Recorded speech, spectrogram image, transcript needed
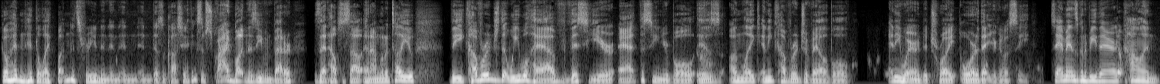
go ahead and hit the like button. It's free and and, and, and doesn't cost you anything. Subscribe button is even better because that helps us out. And I'm going to tell you, the coverage that we will have this year at the Senior Bowl is unlike any coverage available anywhere in Detroit or that you're going to see. Sandman's going to be there. Colin,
